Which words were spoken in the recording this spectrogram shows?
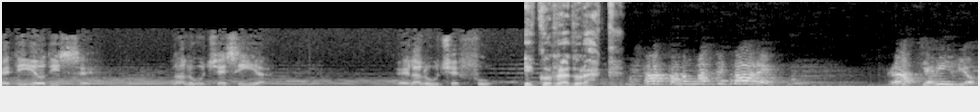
e Dio disse, la luce sia, e la luce fu. E Corrado Racca. Scappa, non mi aspettare! Grazie, Emilio!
